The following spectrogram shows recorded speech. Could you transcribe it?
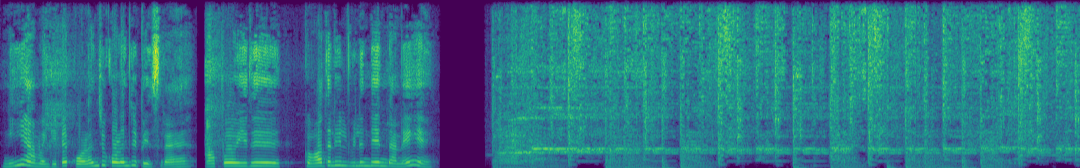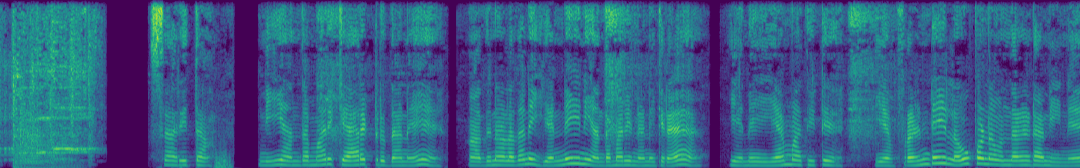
நீ அவன் கிட்ட குழஞ்சு குழஞ்சு பேசுற. அப்போ இது காதலில் விழுந்தேன் தானே? சரிதான் நீ அந்த மாதிரி கேரக்டர் தானே? அதனால தானே என்னையும் நீ அந்த மாதிரி நினைக்கிற? என்னை ஏமாத்திட்டு என் ஃப்ரெண்டே லவ் பண்ண வந்தானடா நீனு.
